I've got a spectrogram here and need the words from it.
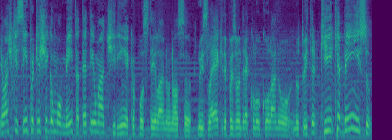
Eu acho que sim, porque chega um momento, até tem uma tirinha que eu postei lá no nosso no Slack, depois o André colocou lá no, no Twitter, que, que é bem isso.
